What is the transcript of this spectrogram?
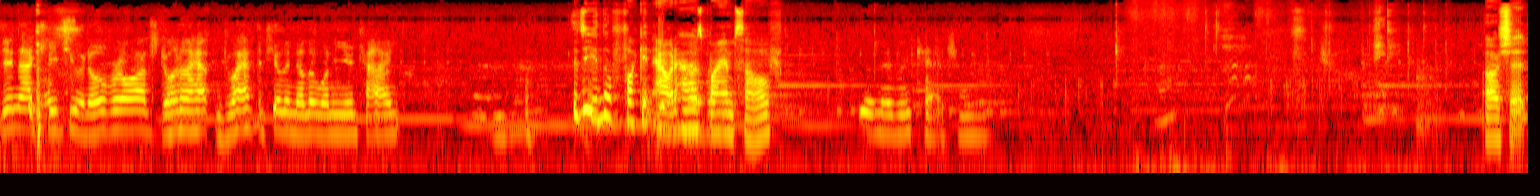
Didn't I teach you an Overwatch? Don't I have? Do I have to kill another one of your kind? Is he in the fucking outhouse by himself? you'll never catch me. Oh shit.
